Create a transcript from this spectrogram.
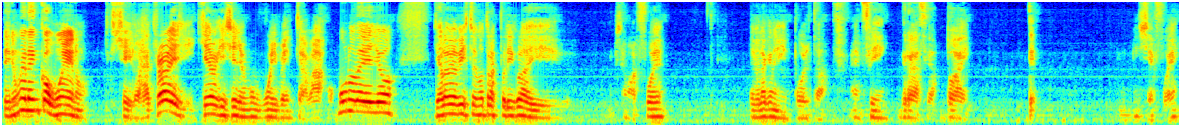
Tiene un elenco bueno. Sí, los actores quiero que hicieron un muy buen trabajo. Uno de ellos ya lo había visto en otras películas y se me fue. De verdad que no me importa. En fin, gracias. Bye. Y se fue.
